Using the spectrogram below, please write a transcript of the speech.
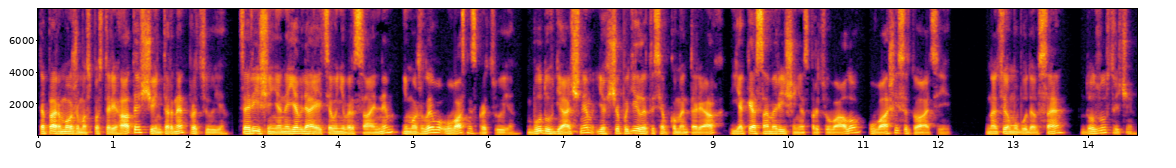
Тепер можемо спостерігати, що інтернет працює. Це рішення не являється універсальним і, можливо, у вас не спрацює. Буду вдячним, якщо поділитеся в коментарях, яке саме рішення спрацювало у вашій ситуації. На цьому буде все. До зустрічі!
